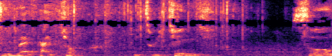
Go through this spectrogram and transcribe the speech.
the neck I chop it will change. So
